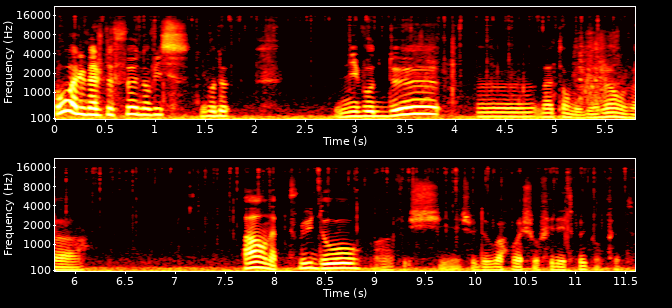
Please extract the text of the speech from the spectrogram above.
Oh, allumage de feu, novice. Niveau 2. Niveau 2... Euh, bah attendez, déjà on va... Ah, on a plus d'eau. Ah, fait chier, je vais devoir réchauffer des trucs en fait.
